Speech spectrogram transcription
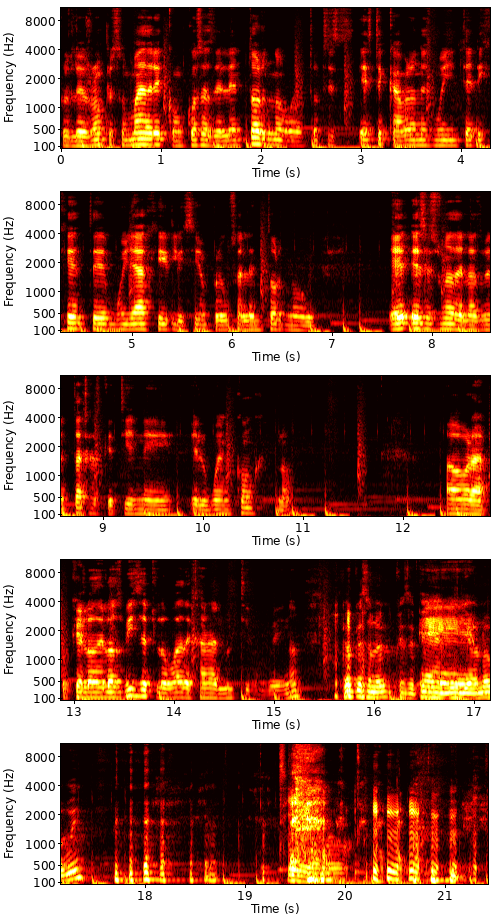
pues les rompe su madre con cosas del entorno, güey. Entonces este cabrón es muy inteligente, muy ágil y siempre usa el entorno, güey. E, esa es una de las ventajas que tiene el buen Kong, ¿no? Ahora, porque lo de los bíceps lo voy a dejar al último, güey, ¿no? Creo que es lo que se pide eh... Emilio, ¿no, güey? Sí,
